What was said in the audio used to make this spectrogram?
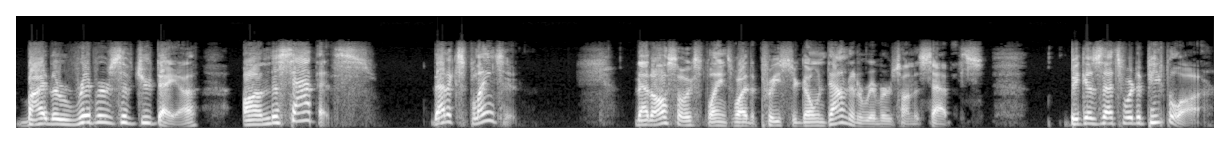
by the rivers of Judea on the Sabbaths. That explains it. That also explains why the priests are going down to the rivers on the Sabbaths, because that's where the people are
